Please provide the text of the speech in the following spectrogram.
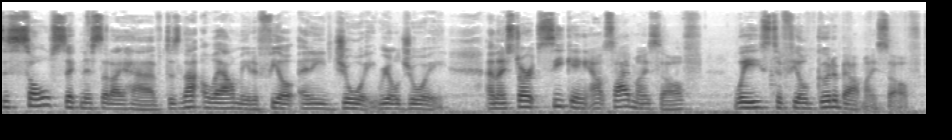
this soul sickness that I have does not allow me to feel any joy, real joy. And I start seeking outside myself ways to feel good about myself.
